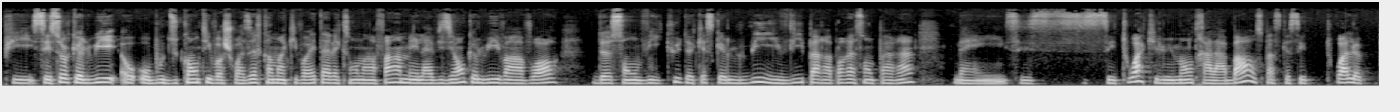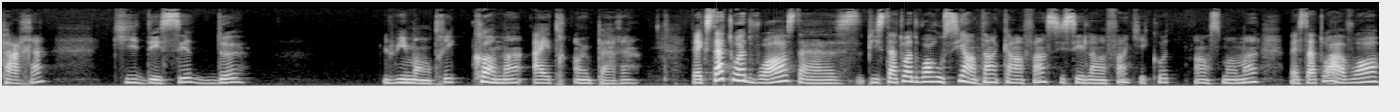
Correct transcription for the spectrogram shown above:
Puis c'est sûr que lui, au, bout du compte, il va choisir comment il va être avec son enfant, mais la vision que lui va avoir de son vécu, de qu'est-ce que lui il vit par rapport à son parent, ben c'est toi qui lui montre à la base parce que c'est toi le parent qui décide de lui montrer comment être un parent. Fait que c'est à toi de voir, puis c'est à toi de voir aussi en tant qu'enfant si c'est l'enfant qui écoute en ce moment, ben c'est à toi à voir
